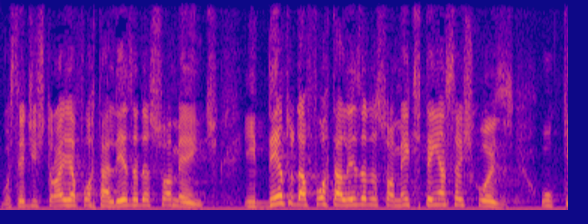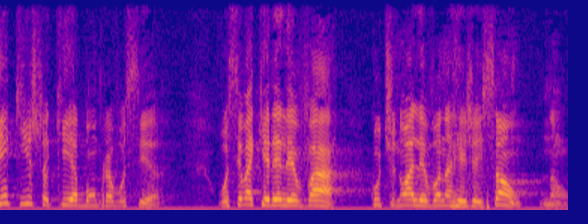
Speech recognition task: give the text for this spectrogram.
Você destrói a fortaleza da sua mente. E dentro da fortaleza da sua mente tem essas coisas. O que que isso aqui é bom para você? Você vai querer levar, continuar levando a rejeição? Não.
